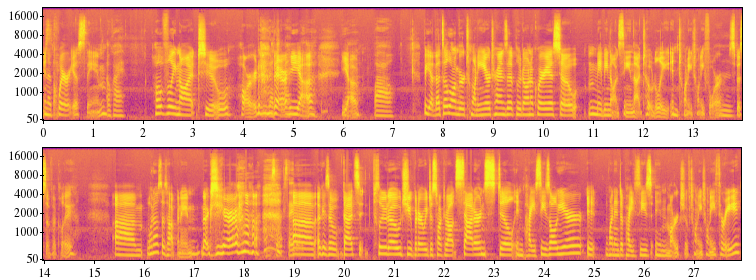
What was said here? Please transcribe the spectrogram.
in Aquarius theme. Okay. Hopefully not too hard there. Detriment, Yeah. yeah. Wow. But yeah, that's a longer 20 year transit, Pluto and Aquarius. So maybe not seeing that totally in 2024 Mm. specifically. Um, what else is happening next year? So excited. um, okay, so that's Pluto, Jupiter, we just talked about. Saturn still in Pisces all year. It went into Pisces in March of 2023.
